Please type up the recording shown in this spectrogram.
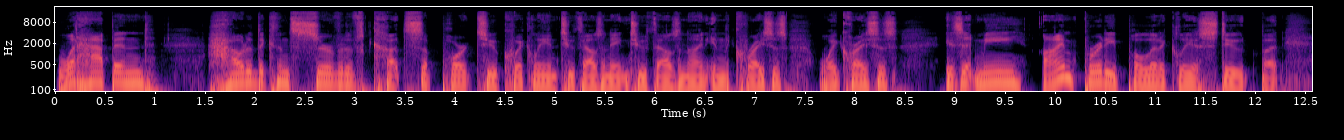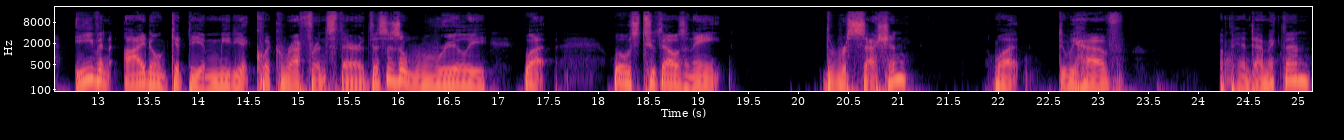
what happened? How did the conservatives cut support too quickly in 2008 and 2009 in the crisis, white crisis? Is it me? I'm pretty politically astute, but even I don't get the immediate quick reference there. This is a really what? What was 2008? The recession? What? Do we have a pandemic then?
